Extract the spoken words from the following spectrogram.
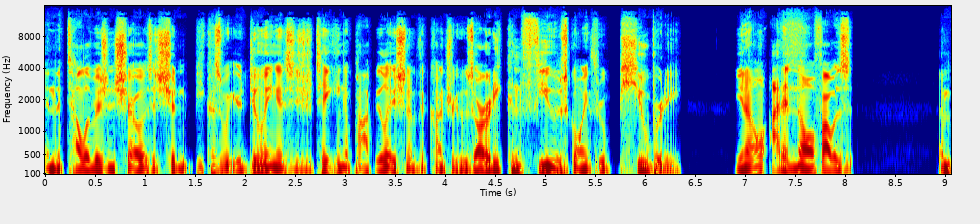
in the television shows. It shouldn't because what you're doing is, is you're taking a population of the country who's already confused, going through puberty. You know, I didn't know if I was. um,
